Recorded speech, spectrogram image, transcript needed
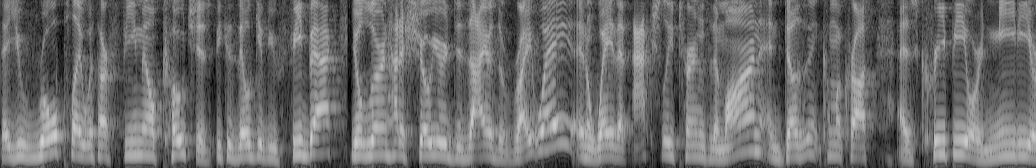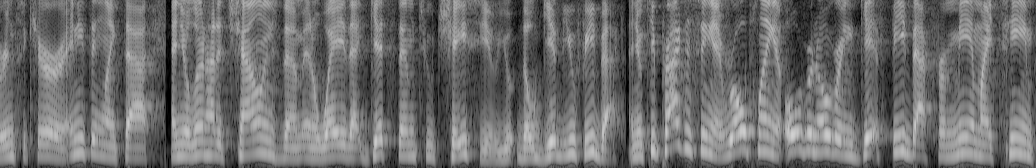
that you role play with our female coaches because they'll give you feedback. You'll learn how to show your desire the right way in a way that actually turns them on and doesn't come across as creepy or needy or insecure or anything like that. And you'll learn how to challenge them in a way that gets them to chase you. you they'll give you feedback. And you'll keep practicing it, role playing it over and over and get feedback from me and my team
